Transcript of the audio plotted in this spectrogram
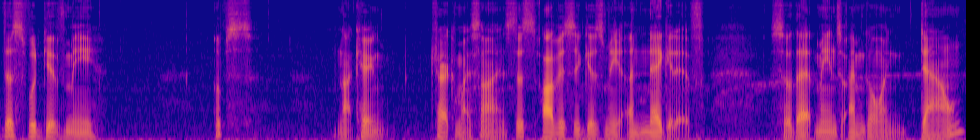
this would give me, oops, not keeping track of my signs. This obviously gives me a negative. So that means I'm going down.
